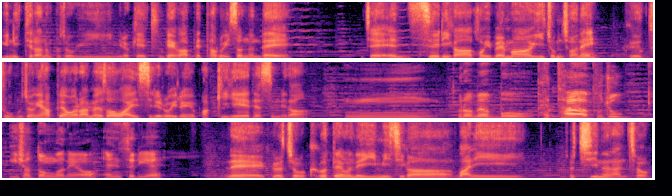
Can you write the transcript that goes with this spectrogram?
유니티라는 부족이 이렇게 두 개가 베타로 있었는데 이제 N3가 거의 멸망하기 좀 전에 그 두 부족이 합병을 하면서 Y3로 이름이 바뀌게 됐습니다. 음, 그러면 뭐 베타 부족이셨던 거네요, N3에? 네, 그렇죠. 그것 때문에 이미지가 많이 좋지는 않죠.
